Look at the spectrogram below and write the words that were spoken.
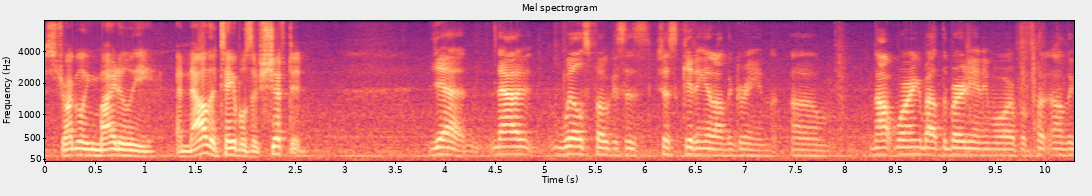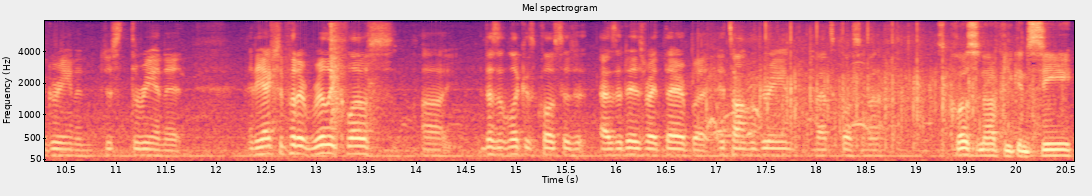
struggling mightily, and now the tables have shifted. Yeah, now Will's focus is just getting it on the green. Um, not worrying about the birdie anymore, but putting on the green and just three in it. And he actually put it really close. Uh, it doesn't look as close as it, as it is right there, but it's on the green. That's close enough. It's close enough. You can see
